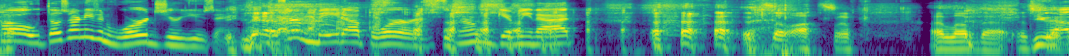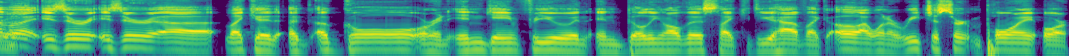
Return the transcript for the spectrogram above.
Oh, those aren't even words you're using. Those are made up words. Don't give me that. That's so awesome. I love that. That's Do you so have great. a? Is there is there uh like a, a, a goal or an end game for you in, in building all this? Like, do you have like, oh, I want to reach a certain point or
